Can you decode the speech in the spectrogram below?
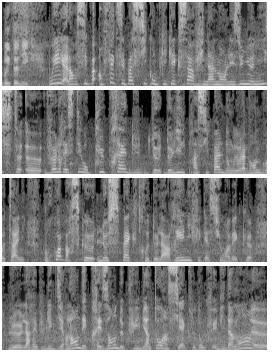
britannique? Oui, alors c'est pas, en fait, c'est pas si compliqué que ça finalement. Les unionistes euh, veulent rester au plus près de, l'île principale, donc de la Grande-Bretagne. Pourquoi? Parce que le spectre de la réunification avec euh, la République d'Irlande est présent depuis bientôt un siècle. Donc évidemment, euh,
